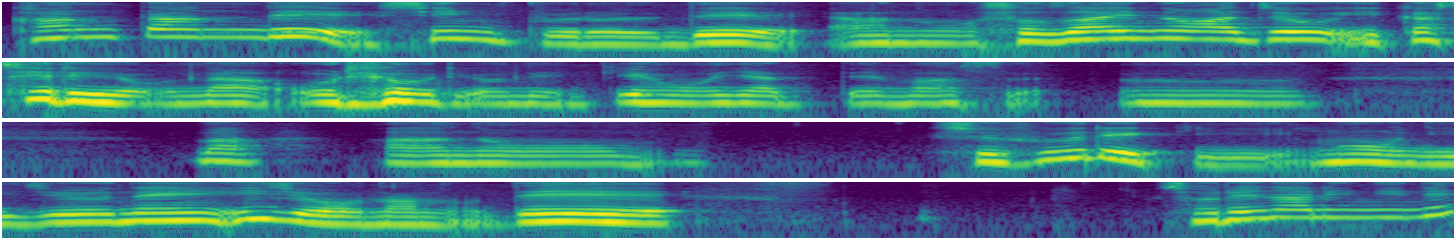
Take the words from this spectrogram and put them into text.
簡単でシンプルであの素材の味を生かせるようなお料理をね基本やってます。うん、まああの主婦歴もう20年以上なのでそれなりにね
